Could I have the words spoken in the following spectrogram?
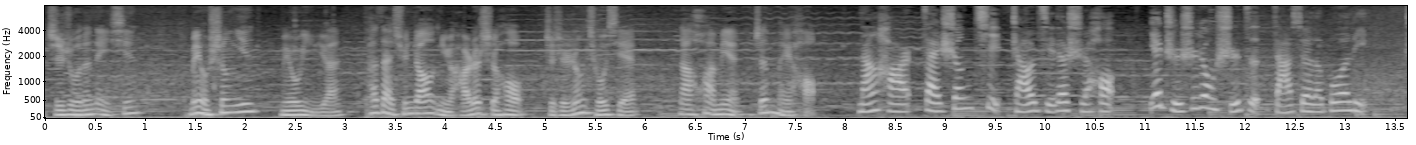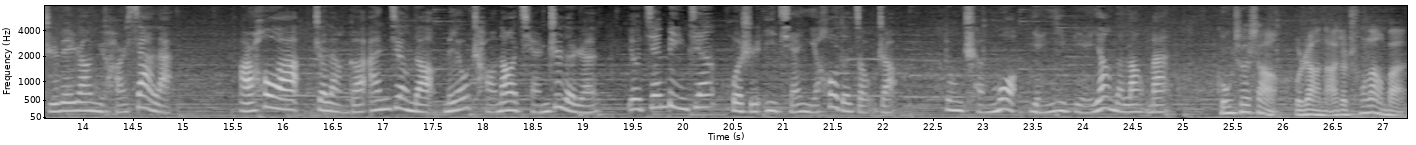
执着的内心，没有声音，没有语言。他在寻找女孩的时候，只是扔球鞋，那画面真美好。男孩在生气着急的时候，也只是用石子砸碎了玻璃，只为让女孩下来。而后啊，这两个安静的、没有吵闹前置的人。又肩并肩或是一前一后的走着，用沉默演绎别样的浪漫。公车上不让拿着冲浪板，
